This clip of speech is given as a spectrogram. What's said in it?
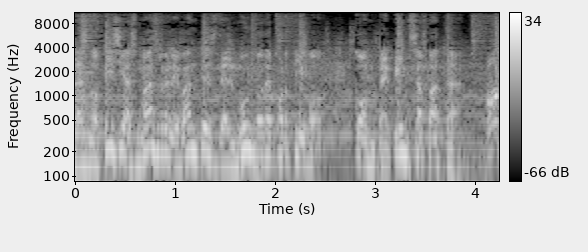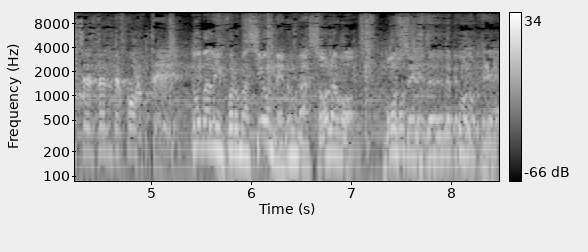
Las noticias más relevantes del mundo deportivo con Pepín Zapata. Voces del deporte. Toda la información en una sola voz. Voces del deporte.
